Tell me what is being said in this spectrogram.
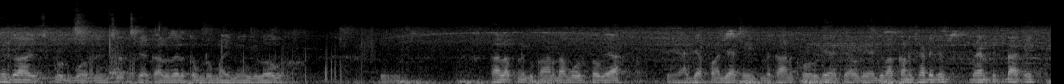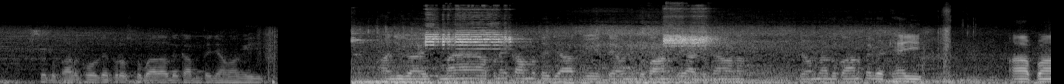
ਹੇ ਗਾਇਸ ਗੁੱਡ ਮਾਰਨਿੰਗ ਸਤਿ ਸ਼੍ਰੀ ਅਕਾਲ welcome to my new vlog ਤੇ ਕੱਲ ਆਪਣੀ ਦੁਕਾਨ ਦਾ ਮੂਰਤ ਹੋ ਗਿਆ ਤੇ ਅੱਜ ਆਪਾਂ ਜਾ ਕੇ ਦੁਕਾਨ ਖੋਲਦੇ ਆ ਚੱਲਦੇ ਆ ਜਵਾਕਾਂ ਨੂੰ ਛੱਡ ਕੇ ਵੈਨ ਤੇ ਚੜਾ ਕੇ ਤੇ ਦੁਕਾਨ ਖੋਲਦੇ ਫਿਰ ਉਸ ਤੋਂ ਬਾਅਦ ਆਪਦੇ ਕੰਮ ਤੇ ਜਾਵਾਂਗੇ ਜੀ। ਹਾਂਜੀ ਗਾਇਸ ਮੈਂ ਆਪਣੇ ਕੰਮ ਤੇ ਜਾ ਕੇ ਤੇ ਆਪਣੀ ਦੁਕਾਨ ਤੇ ਆ ਚੁੱਕਾ ਹੁਣ ਤੇ ਹੁਣ ਦੁਕਾਨ ਤੇ ਬੈਠਿਆ ਜੀ। ਆ ਆਪਾਂ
